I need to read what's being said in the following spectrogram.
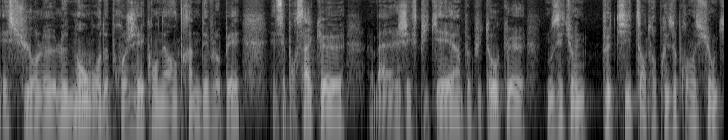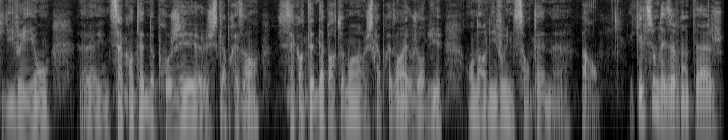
et sur le, le nombre de projets qu'on est en train de développer. Et c'est pour ça que j'expliquais un peu plus tôt que nous étions une petite entreprise de promotion qui livrions euh, une cinquantaine de projets euh, jusqu'à présent, cinquantaine d'appartements jusqu'à présent, et aujourd'hui, on en livre une centaine euh, par an. Et quels sont les avantages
